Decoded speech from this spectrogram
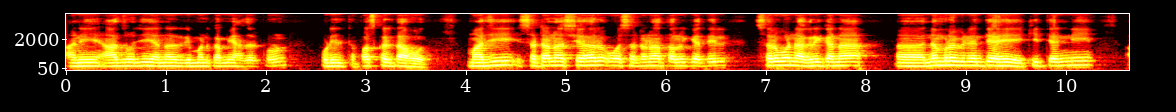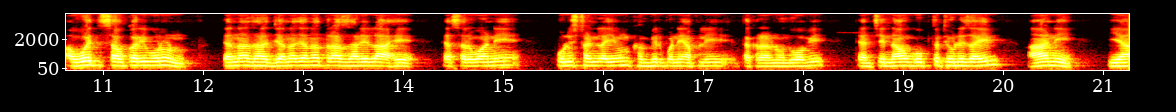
आणि आज रोजी यांना रिमांड कमी हजर करून पुढील तपास करीत आहोत. माझी सटाणा शहर व सटाणा तालुक्यातील सर्व नागरिकांना नम्र विनंती आहे की त्यांनी अवैध सावकारीवरून त्यांना झा ज्यांना ज्यांना त्रास झालेला आहे त्या सर्वांनी पोलीस ठाण्याला येऊन खंबीरपणे आपली तक्रार नोंदवावी. त्यांचे नाव गुप्त ठेवले जाईल आणि या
